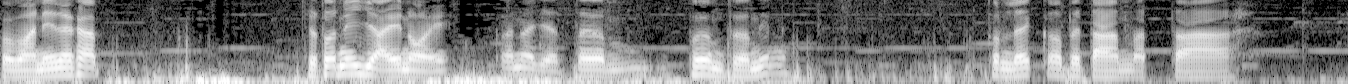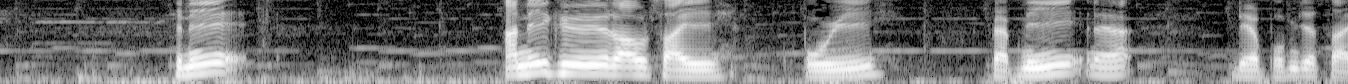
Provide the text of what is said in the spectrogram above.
ประมาณนี้นะครับแต่ต้นนี้ใหญ่หน่อย ก็น่าจะเติมเพิ่มเติมนิดต้นเล็กก็ไปตามอัตรา ทีนี้ อันนี้คือเราใส่ปุ๋ยแบบนี้นะฮะเดี๋ยวผมจะใส่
